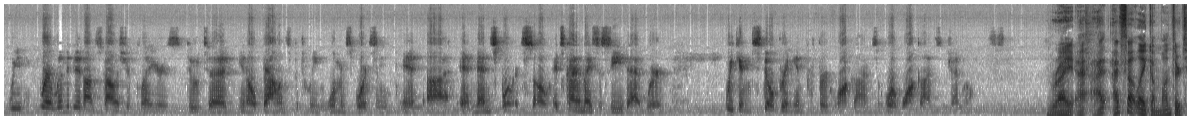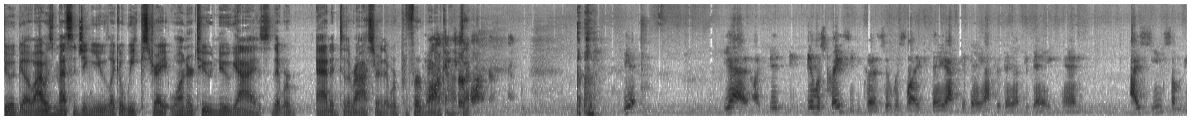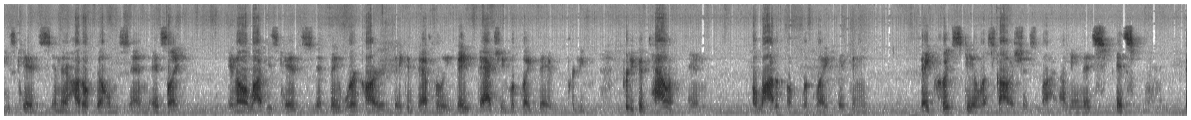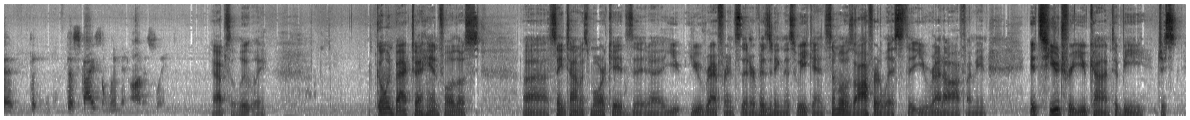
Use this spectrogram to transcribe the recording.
we we're limited on scholarship players due to you know balance between women's sports and and uh, and men's sports. So it's kind of nice to see that we're we can still bring in preferred walk-ons or walk-ons in general. Right. I, I felt like a month or two ago, I was messaging you like a week straight, one or two new guys that were added to the roster that were preferred walk-ons. yeah. Yeah. Uh, it, it was crazy because it was like day after day after day after day. And I've seen some of these kids in their Hudl films, and it's like, you know, a lot of these kids, if they work hard, they can definitely. They, they actually look like they have pretty, pretty good talent, and a lot of them look like they can. They could steal a scholarship spot. I mean, it's it's the the, the sky's the limit, honestly. Absolutely. Going back to a handful of those uh, St. Thomas More kids that uh, you you referenced that are visiting this weekend, some of those offer lists that you read off. I mean, it's huge for UConn to be just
